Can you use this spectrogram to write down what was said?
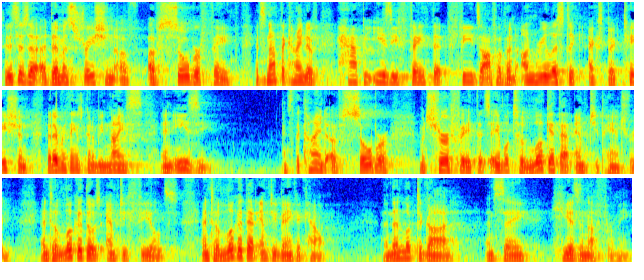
See, this is a, a, demonstration of, of sober faith. It's not the kind of happy, easy faith that feeds off of an unrealistic expectation that everything's going to be nice and easy. It's the kind of sober, mature faith that's able to look at that empty pantry and to look at those empty fields and to look at that empty bank account and then look to God and say, He is enough for me.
